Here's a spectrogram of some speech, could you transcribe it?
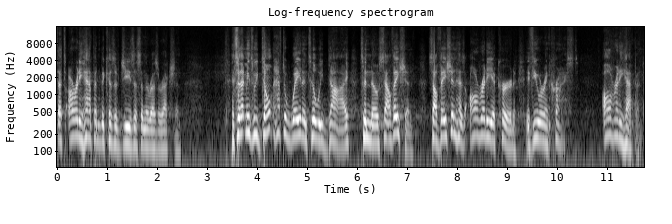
That's already happened because of Jesus and the resurrection. And so that means we don't have to wait until we die to know salvation. Salvation has already occurred if you are in Christ. Already happened.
